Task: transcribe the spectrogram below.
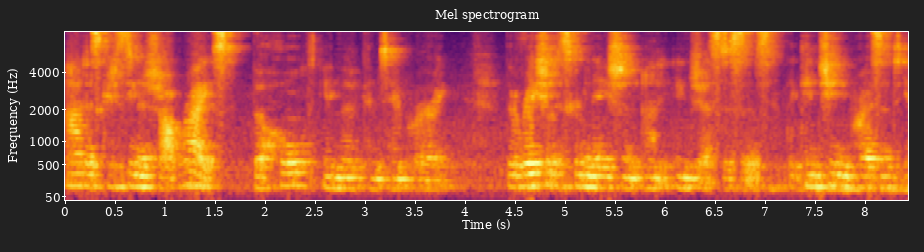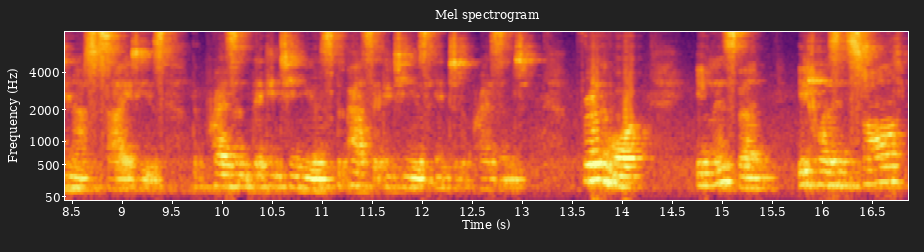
and as Christina Sharpe writes, the hold in the contemporary the racial discrimination and injustices that continue present in our societies, the present that continues, the past that continues into the present. Furthermore, in Lisbon, it was installed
